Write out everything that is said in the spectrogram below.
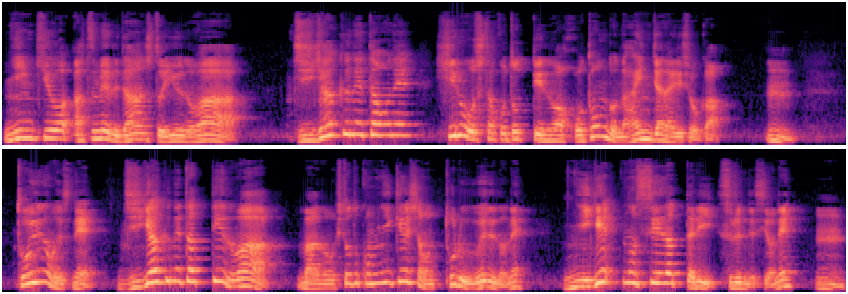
人気を集める男子というのは自虐ネタをね披露したことっていうのはほとんどないんじゃないでしょうか。うん。というのもですね自虐ネタっていうのは、まあ、あの人とコミュニケーションを取る上でのね逃げの姿勢だったりするんですよね。うん。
